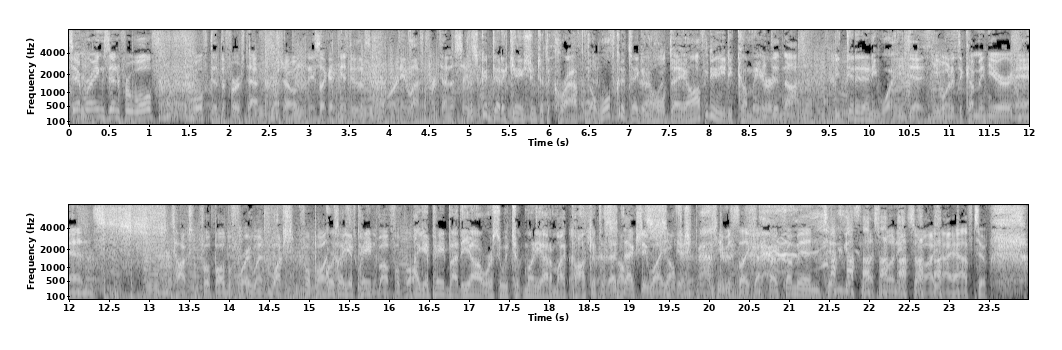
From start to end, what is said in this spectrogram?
Tim Ring's in for Wolf. Wolf did the first half of the show, and then he's like, I can't do this anymore, and he left for Tennessee. It's good dedication to the craft, though. Wolf could have taken the whole day off. He didn't need to come here. He did not. He did it anyway. He did. He wanted to come in here and talk some football before he went and watched some football. Of course, I get paid about football. I get paid by the hour, so he took money out of my pocket. That's, actually why he came in. He was like, if I come in, Tim gets less money, so I, I have to.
